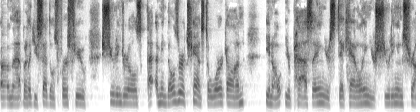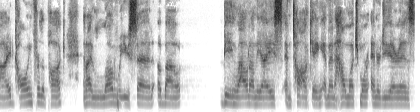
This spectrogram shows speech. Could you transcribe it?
on that. But like you said, those first few shooting drills, I mean, those are a chance to work on you know, you're passing, you're stick handling, you're shooting in stride, calling for the puck. And I love what you said about being loud on the ice and talking and then how much more energy there is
